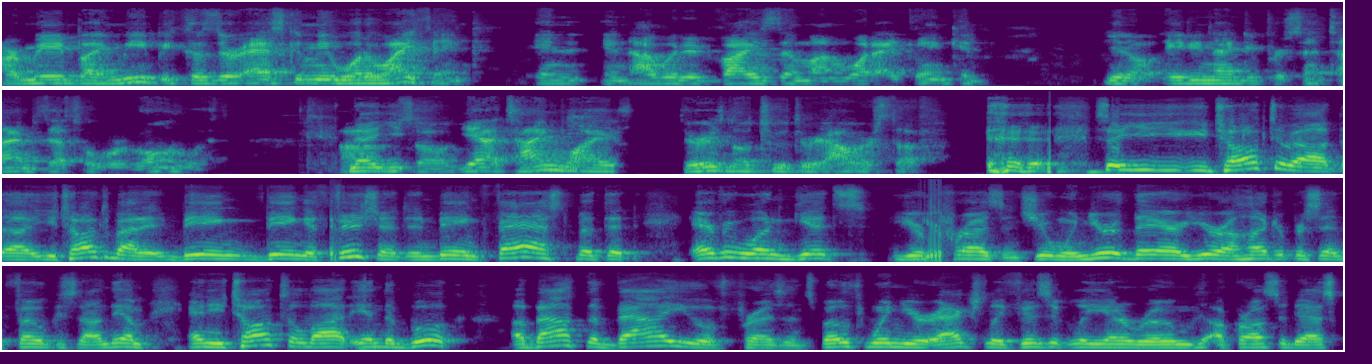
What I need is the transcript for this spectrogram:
are made by me because they're asking me, what do I think? And, and I would advise them on what I think. And, you know, 80, 90% times that's what we're going with. Now um, you, so yeah, time wise, there is no two, three hour stuff. so you, you talked about uh, you talked about it being being efficient and being fast, but that everyone gets your presence. You when you're there, you're 100% focused on them. And you talked a lot in the book about the value of presence, both when you're actually physically in a room across a desk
